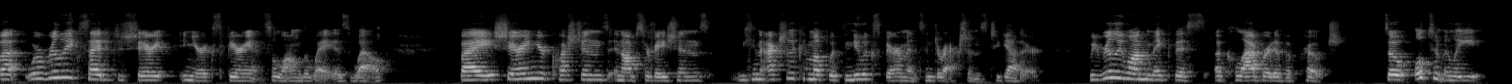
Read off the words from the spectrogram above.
but we're really excited to share in your experience along the way as well. By sharing your questions and observations, we can actually come up with new experiments and directions together. We really want to make this a collaborative approach. So ultimately,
